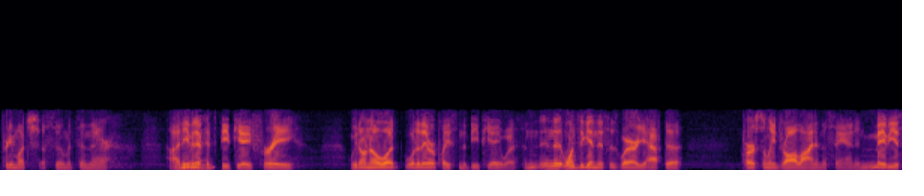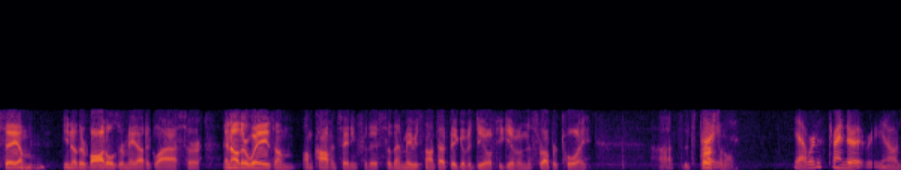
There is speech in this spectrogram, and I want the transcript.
pretty much assume it's in there. Uh, and even Mhm. if it's BPA free, we don't know what what are they replacing the BPA with. And, and once Mhm. again, this is where you have to personally draw a line in the sand. And maybe you say, um, Mhm. you know, their bottles are made out of glass, or in other ways, I'm I'm compensating for this. So then maybe it's not that big of a deal if you give them this rubber toy. Uh, it's, it's Right. personal. Yeah, we're just trying to, you know,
